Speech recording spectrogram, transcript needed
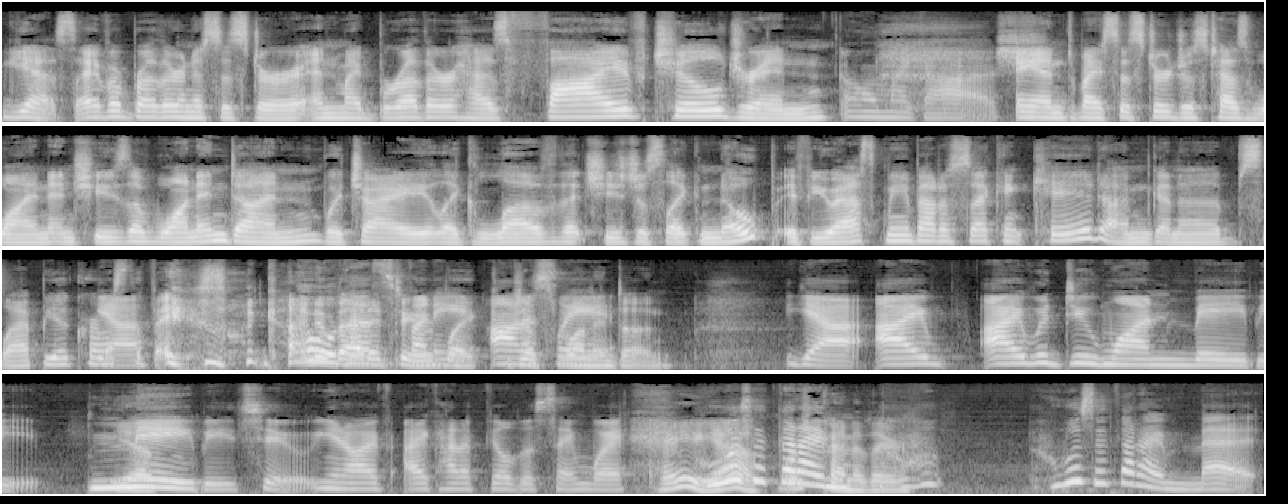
Yes, I have a brother and a sister, and my brother has five children. Oh my gosh. And my sister just has one, and she's a one and done, which I like love that she's just like, nope. If you ask me about a second kid, I'm gonna slap you across Yeah. the face, kind Oh, of attitude, funny. like just one and done. yeah, I I would do one maybe. Maybe two. You know, I, I kind of feel the same way. Hey, who was yeah, it that I kinda there. Who, who was it that I met?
